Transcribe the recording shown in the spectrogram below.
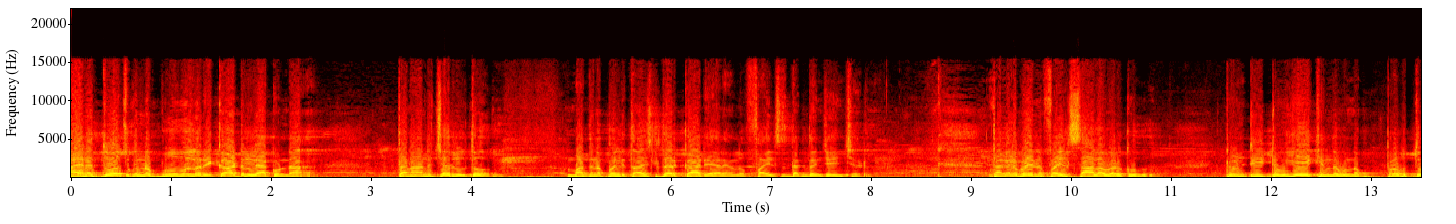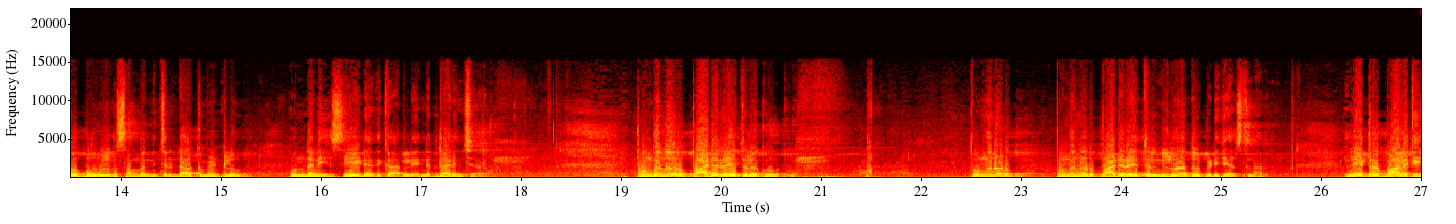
ఆయన దోచుకున్న భూముల రికార్డులు లేకుండా తన అనుచరులతో మదనపల్లి తహసీల్దార్ కార్యాలయంలో ఫైల్స్ దగ్ధం చేయించాడు. తగలబడిన ఫైల్స్ చాలా వరకు ట్వంటీ టూ ఏ కింద ఉన్న ప్రభుత్వ భూములకు సంబంధించిన డాక్యుమెంట్లు ఉందని సిఐడి అధికారులే నిర్ధారించారు. పొంగనూరు పాడి రైతులకు పొంగనూరు పొంగనూరు పాడి రైతులు నిల్వన దోపిడీ చేస్తున్నారు. లీటర్ పాలకి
